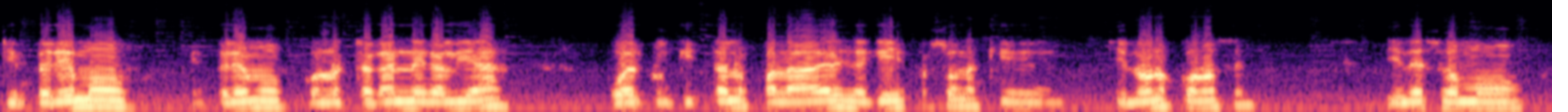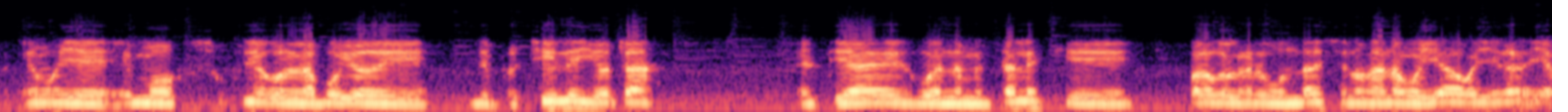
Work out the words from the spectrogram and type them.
esperemos, esperemos con nuestra carne de calidad poder conquistar los paladares de aquellas personas que, no nos conocen y en eso hemos, hemos, hemos sufrido con el apoyo de, de ProChile y otras entidades gubernamentales que, para que la redundancia, nos han apoyado para llegar allá.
